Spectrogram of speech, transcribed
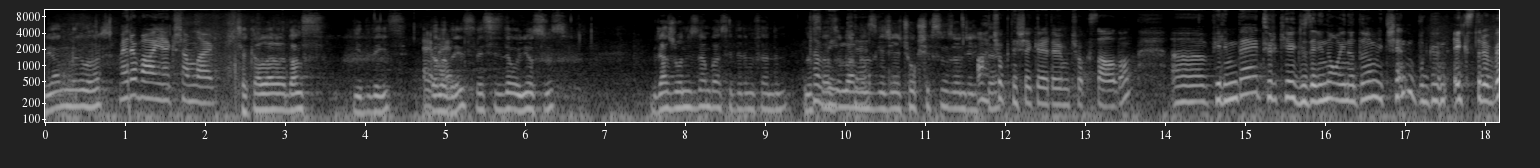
Rüya Hanım merhabalar. Merhaba, iyi akşamlar. Çakallarla Dans 7'deyiz. Evet. Galadayız ve siz de oynuyorsunuz. Biraz rolünüzden bahsedelim efendim. Nasıl Tabii hazırlandınız geceye? Çok şıksınız öncelikle. Ah çok teşekkür ederim, çok sağ olun. Ee, filmde Türkiye güzelini oynadığım için bugün ekstra bir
